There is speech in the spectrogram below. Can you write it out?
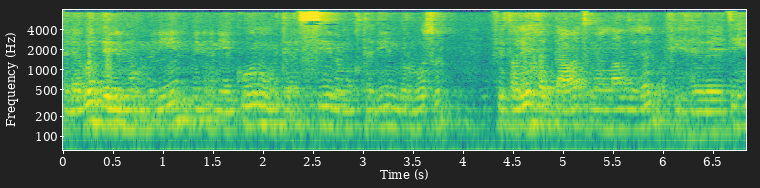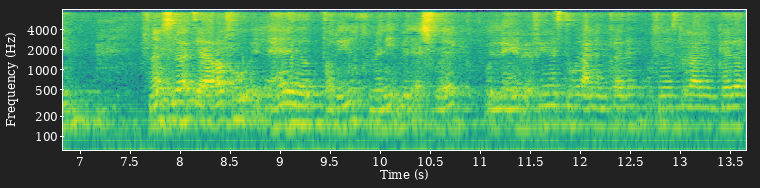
فلا بد للمؤمنين من أن يكونوا متأسين ومقتدين بالرسل في طريقة دعوتهم من الله عز وجل وفي ثباتهم في نفس الوقت يعرفوا إن هذا الطريق مليء بالاشواك واللي هيبقى في ناس تقول عليهم كذا وفي ناس تقول عليهم كذا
